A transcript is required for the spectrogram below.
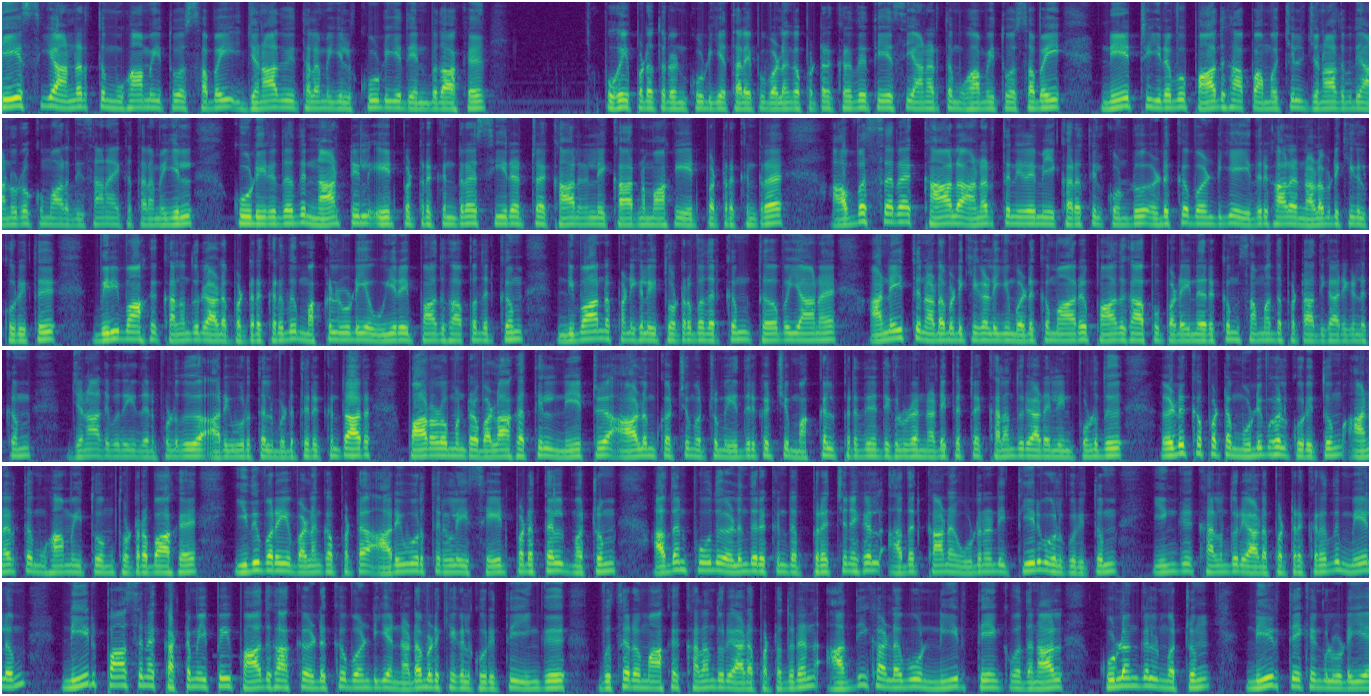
தேசிய அனர்த்த முகாமைத்துவ சபை ஜனாதிபதி தலைமையில் கூடியது என்பதாக புகைப்படத்துடன் கூடிய தலைப்பு வழங்கப்பட்டிருக்கிறது. தேசிய அனர்த்த முகாமைத்துவ சபை நேற்று இரவு பாதுகாப்பு அமைச்சில் ஜனாதிபதி அனுரகுமார் திசாநாயக்க தலைமையில் கூடியிருந்தது. நாட்டில் ஏற்பட்டிருக்கின்ற சீரற்ற காலநிலை காரணமாக ஏற்பட்டிருக்கின்ற அவசர கால அனர்த்த நிலைமையை கருத்தில் கொண்டு எடுக்க வேண்டிய எதிர்கால நடவடிக்கைகள் குறித்து விரிவாக கலந்துரையாடப்பட்டிருக்கிறது. மக்களுடைய உயிரை பாதுகாப்பதற்கும் நிவாரணப் பணிகளை தொடர்வதற்கும் தேவையான அனைத்து நடவடிக்கைகளையும் எடுக்குமாறு பாதுகாப்பு படையினருக்கும் சம்பந்தப்பட்ட அதிகாரிகளுக்கும் ஜனாதிபதி இதன் பொழுது அறிவுறுத்தல் விடுத்திருக்கின்றார். பாராளுமன்ற வளாகத்தில் நேற்று ஆளும் கட்சி மற்றும் எதிர்க்கட்சி மக்கள் பிரதிநிதிகளுடன் நடைபெற்ற கலந்துரையாடலின் பொழுது எடுக்கப்பட்ட முடிவுகள் குறித்தும் அனர்த்த முகாமைத்துவம் தொடர்பாக இதுவரை வழங்கப்பட்ட அறிவுறுத்தல்களை செயற்படுத்தல் மற்றும் அதன்போது எழுந்திருக்கின்ற பிரச்சனைகள் அதற்கான உடனடி தீர்வுகள் குறித்தும் இங்கு கலந்துரையாடப்பட்டிருக்கிறது. மேலும் நீர்ப்பாசன கட்டமைப்பை பாதுகாக்க எடுக்க வேண்டிய நடவடிக்கைகள் குறித்து இங்கு விசரமாக கலந்துரையாடப்பட்டதுடன் அதிக அளவு நீர் தேங்குவதனால் குளங்கள் மற்றும் நீர்த்தேக்கங்களுடைய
